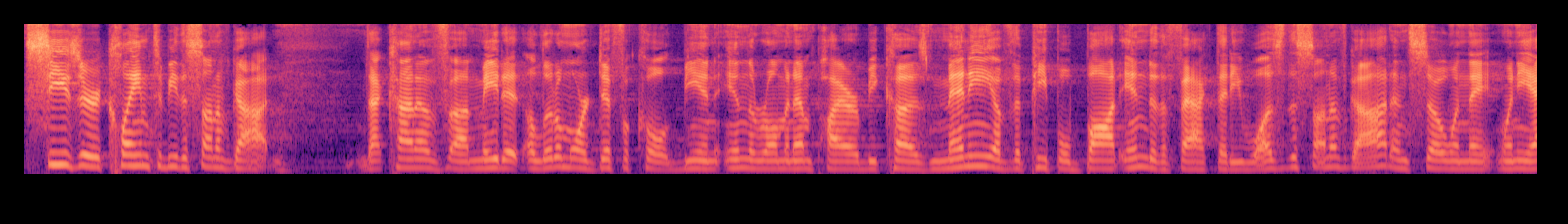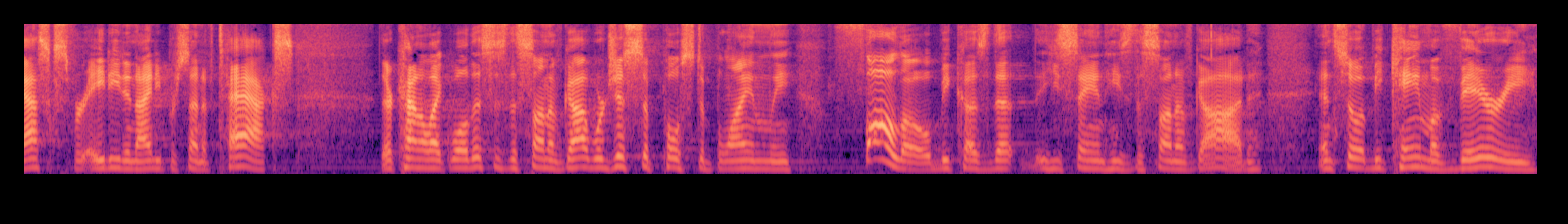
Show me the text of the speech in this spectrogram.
Caesar claimed to be the Son of God that kind of uh, made it a little more difficult being in the Roman Empire because many of the people bought into the fact that he was the Son of God. And so when, they, when he asks for 80 to 90% of tax, they're kind of like, well, this is the Son of God. We're just supposed to blindly follow because that, he's saying he's the Son of God. And so it became a very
